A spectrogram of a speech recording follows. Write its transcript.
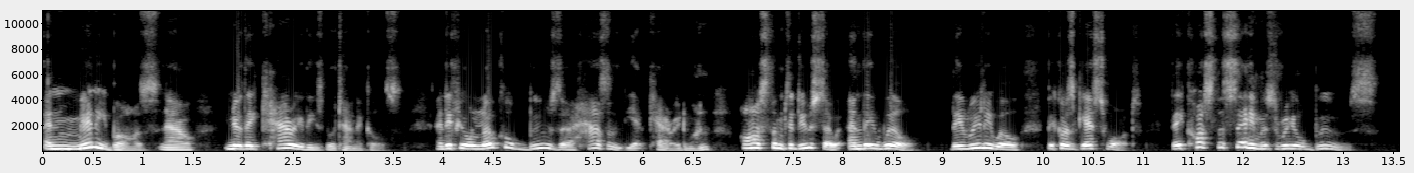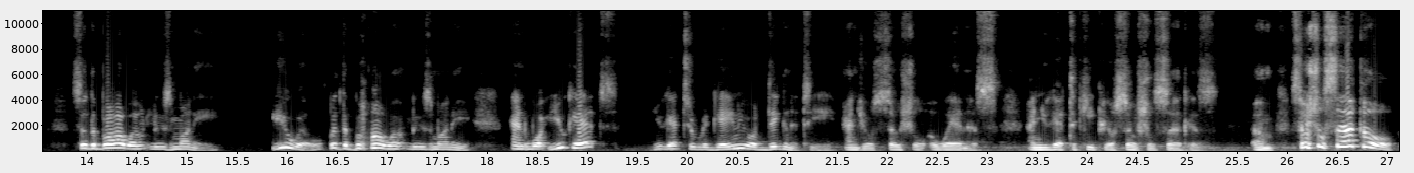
And many bars now, you know, they carry these botanicals. And if your local boozer hasn't yet carried one, ask them to do so, and they will. They really will, because guess what? They cost the same as real booze. So the bar won't lose money. You will, but the bar won't lose money. And what you get, you get to regain your dignity and your social awareness, and you get to keep your social circus. Um, social circle.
